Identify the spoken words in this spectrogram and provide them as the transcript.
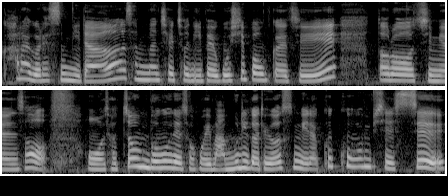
하락을 했습니다. 37,250원까지 떨어지면서 어, 저점 부분에서 거의 마무리가 되었습니다. 쿠쿠 홈시스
